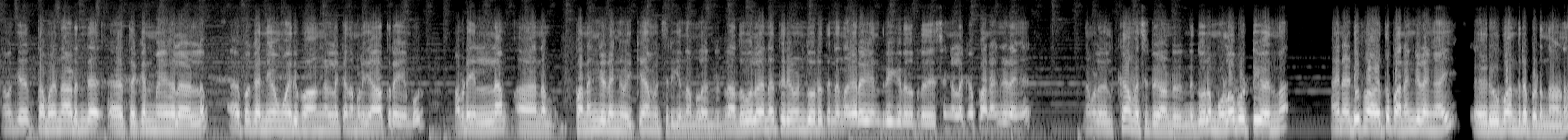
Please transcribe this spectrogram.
നമുക്ക് തമിഴ്നാടിന്റെ തെക്കൻ മേഖലകളിലും ഇപ്പൊ കന്യാകുമാരി ഭാഗങ്ങളിലൊക്കെ നമ്മൾ യാത്ര ചെയ്യുമ്പോൾ അവിടെ എല്ലാം പനം കിഴങ്ങ് പനംകിഴങ്ങ് വെക്കാൻ വെച്ചിരിക്കും നമ്മൾ കണ്ടിട്ടുണ്ട്. അതുപോലെ തന്നെ തിരുവനന്തപുരത്തിന്റെ നഗര കേന്ദ്രീകൃത പ്രദേശങ്ങളിലൊക്കെ പനംകിഴങ്ങ് നമ്മൾ വിൽക്കാൻ വെച്ചിട്ട് കണ്ടിട്ടുണ്ട്. ഇതുപോലെ മുള പൊട്ടി വന്ന അതിന് അടിഭാഗത്ത് പനങ്കിഴങ്ങായി രൂപാന്തരപ്പെടുന്നതാണ്.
